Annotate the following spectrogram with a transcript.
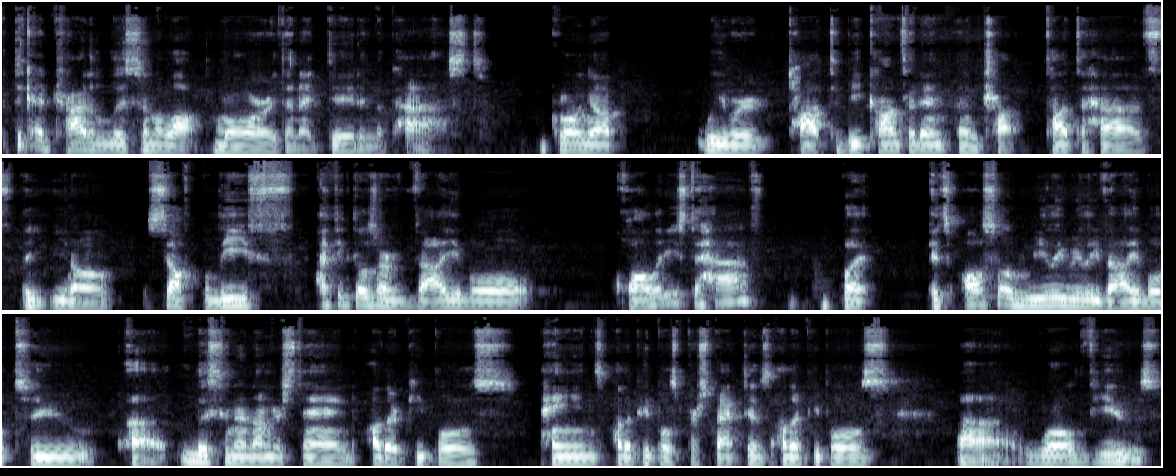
I think I try to listen a lot more than I did in the past. Growing up, we were taught to be confident and tra- taught to have, you know, self belief. I think those are valuable qualities to have, but it's also really, really valuable to uh, listen and understand other people's pains, other people's perspectives, other people's uh, worldviews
